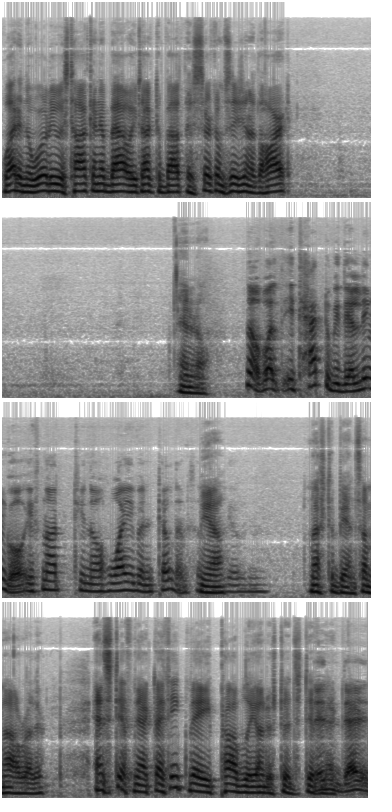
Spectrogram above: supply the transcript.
what in the world he was talking about? He talked about the circumcision of the heart. I don't know. No, well, it had to be their lingo. If not, you know, why even tell them? So Yeah. They wouldn't- Must have been somehow or other. And stiff necked. I think they probably understood stiff necked. they,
